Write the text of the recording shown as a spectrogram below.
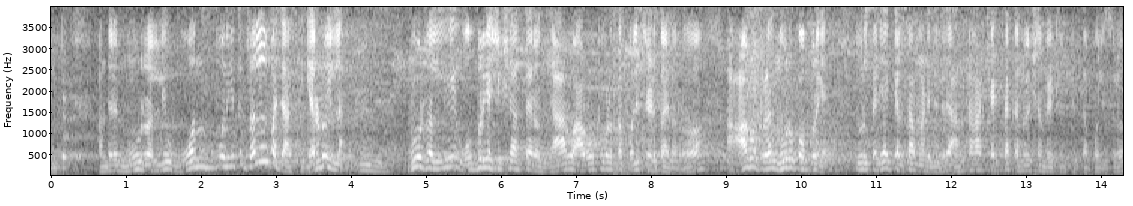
ಎಂಟು ಅಂದರೆ ನೂರರಲ್ಲಿ ಒಂದು ಸ್ವಲ್ಪ ಜಾಸ್ತಿ, ಎರಡೂ ಇಲ್ಲ. ನೂರರಲ್ಲಿ ಒಬ್ಬರಿಗೆ ಶಿಕ್ಷೆ ಆಗ್ತಾ ಇರೋದು. ಯಾರು ಆರೋಪಿಗಳು ಅಂತ ಪೊಲೀಸ್ ಹೇಳ್ತಾ ಇದ್ದಾರೋ, ಆ ಆರೋಪಿಗಳಲ್ಲಿ ನೂರಕ್ಕೊಬ್ಬರಿಗೆ ಇವರು ಸರಿಯಾಗಿ ಕೆಲಸ ಮಾಡಿದ್ರೆ ಅಂತಹ ಕೆಟ್ಟ ಕನ್ವಿಕ್ಷನ್ ರೇಟ್ ಇರ್ತಿತ್ತ ಪೊಲೀಸರು.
